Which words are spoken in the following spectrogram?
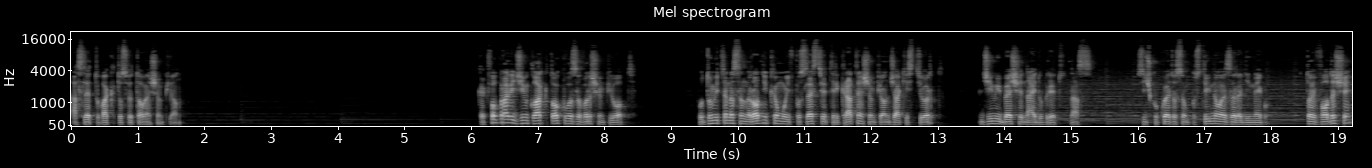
а след това като световен шампион. Какво прави Джим Кларк толкова завършен пилот? По думите на сънародника му и в последствие трикратен шампион Джаки Стюарт, Джими беше най-добрият от нас. Всичко, което съм постигнал е заради него. Той водеше,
